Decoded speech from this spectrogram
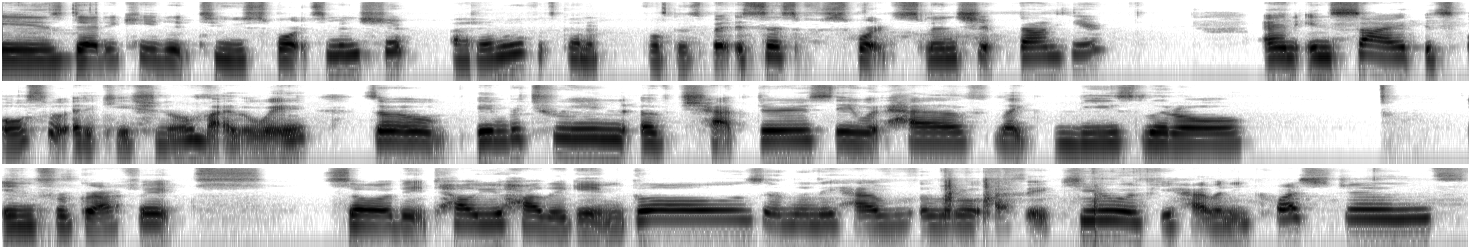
is dedicated to sportsmanship. I don't know if it's gonna focus, but it says sportsmanship down here and inside it's also educational by the way. So in between of chapters they would have like these little infographics. So they tell you how the game goes and then they have a little faq if you have any questions.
